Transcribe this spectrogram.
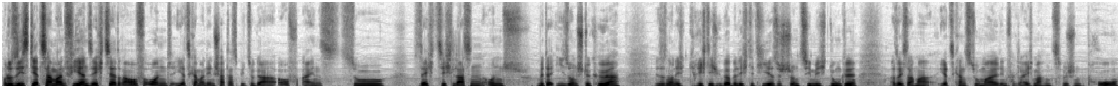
Und du siehst, jetzt haben wir einen 64er drauf und jetzt kann man den Shutter Speed sogar auf 1 zu 60 lassen und mit der ISO ein Stück höher ist es noch nicht richtig überbelichtet. Hier ist es schon ziemlich dunkel. Also ich sag mal, jetzt kannst du mal den Vergleich machen zwischen Pro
